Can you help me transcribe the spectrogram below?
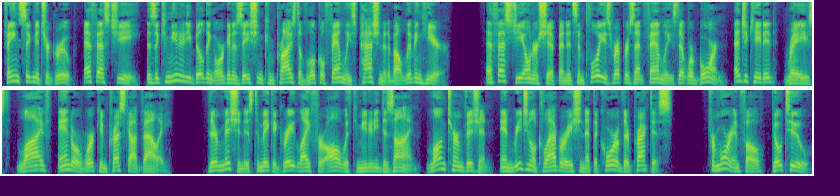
Fain Signature Group, FSG, is a community building organization comprised of local families passionate about living here. FSG ownership and its employees represent families that were born, educated, raised, live, and or work in Prescott Valley. Their mission is to make a great life for all with community design, long-term vision, and regional collaboration at the core of their practice. For more info, go to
